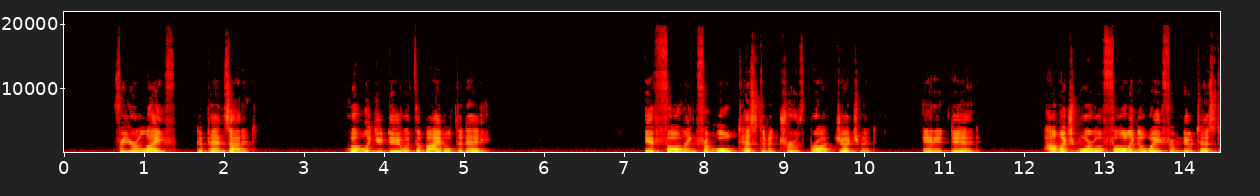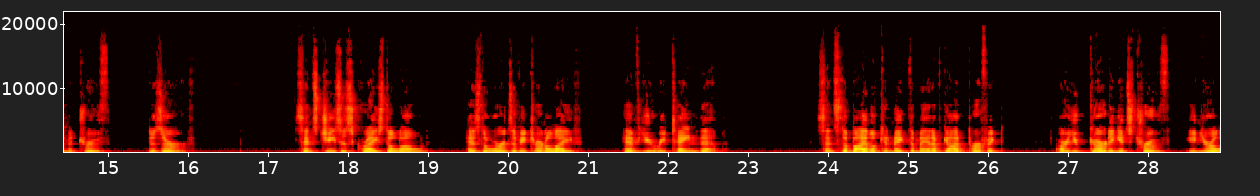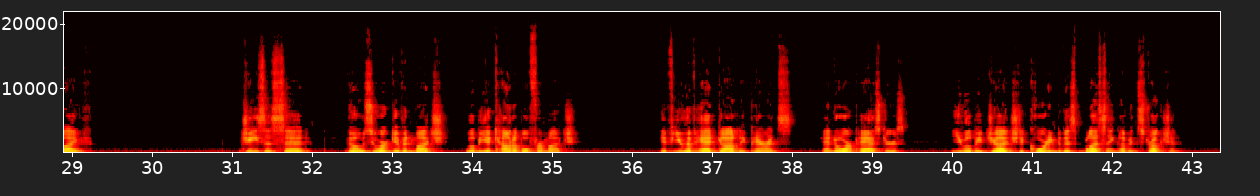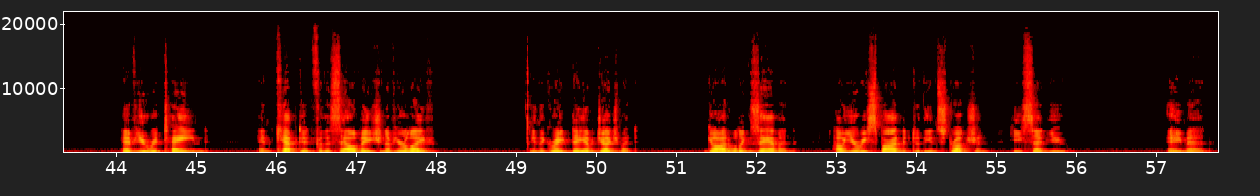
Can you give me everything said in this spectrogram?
For your life depends on it. What will you do with the Bible today? If falling from Old Testament truth brought judgment, and it did, how much more will falling away from New Testament truth deserve? Since Jesus Christ alone has the words of eternal life, have you retained them? Since the Bible can make the man of God perfect, are you guarding its truth in your life? Jesus said, Those who are given much will be accountable for much. If you have had godly parents and or pastors, you will be judged according to this blessing of instruction. Have you retained and kept it for the salvation of your life? In the great day of judgment, God will examine how you responded to the instruction He sent you. Amen.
